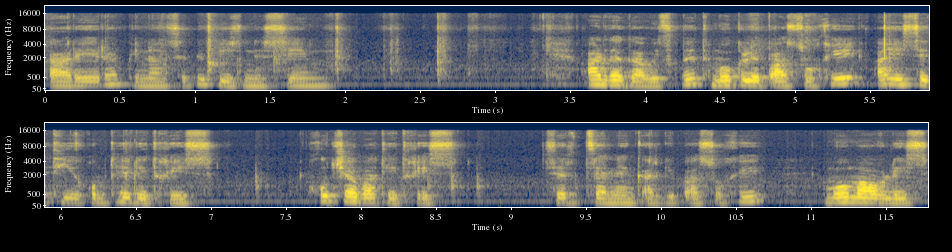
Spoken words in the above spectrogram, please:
კარიერა, ფინანსები, ბიზნესი. არ დაგავიწყდეთ, მოკლე პასუხი, აი ესეთი იყო მთელი დღის. ხუთშაბათი დღის. ეს ძალიან კარგი პასუხი. მომავლის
